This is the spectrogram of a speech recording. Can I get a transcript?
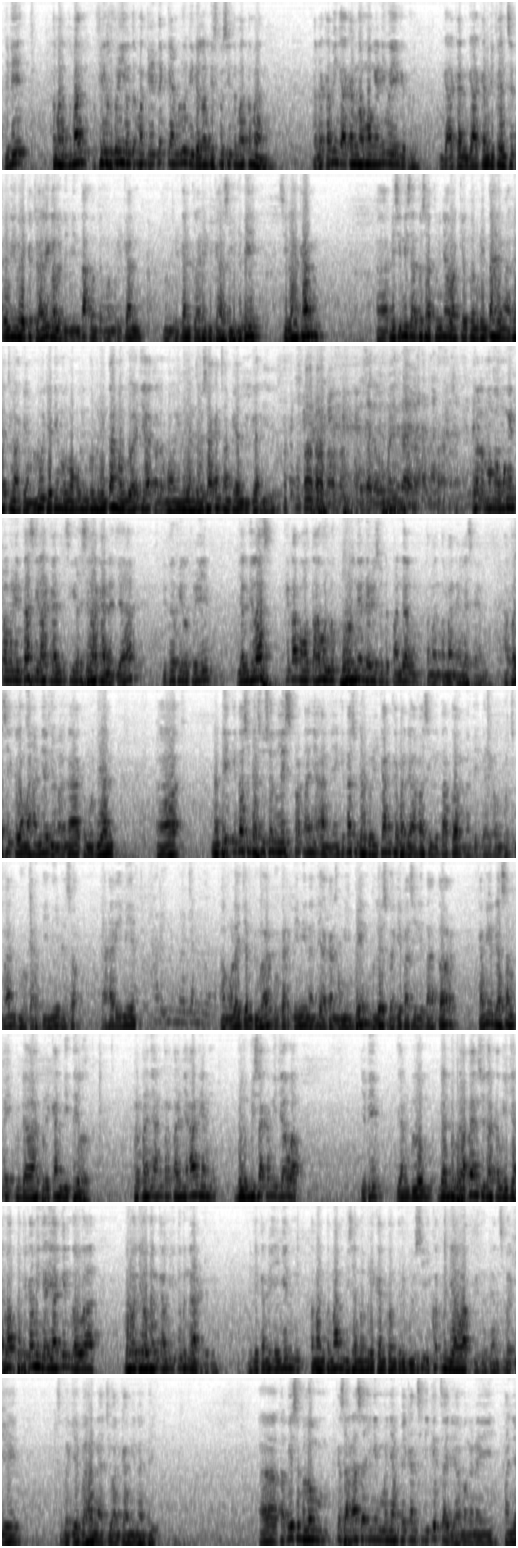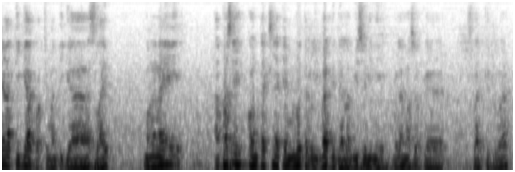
Jadi teman-teman feel free untuk mengkritik Kemlu di dalam diskusi teman-teman. Karena kami nggak akan ngomong anyway gitu. Nggak akan nggak akan defensif anyway kecuali kalau diminta untuk memberikan memberikan klarifikasi. Jadi silahkan uh, di sini satu-satunya wakil pemerintah yang ada cuma Kemlu jadi mau ngomongin pemerintah monggo aja kalau mau ini yang dosa kan sampean juga gitu dosa ke pemerintah ya kalau mau ngomongin pemerintah silahkan silahkan aja itu feel free yang jelas kita mau tahu loophole-nya dari sudut pandang teman-teman LSM. Apa sih kelemahannya di mana? Kemudian uh, nanti kita sudah susun list pertanyaan yang kita sudah berikan kepada fasilitator nanti dari Ombudsman Bu Kartini besok hari ini ya. Mulai jam 2. Uh, mulai jam 2 Bu Kartini nanti akan memimpin beliau sebagai fasilitator. Kami sudah sampai sudah berikan detail pertanyaan-pertanyaan yang belum bisa kami jawab. Jadi yang belum dan beberapa yang sudah kami jawab tapi kami nggak yakin bahwa bahwa jawaban kami itu benar gitu. Jadi kami ingin teman-teman bisa memberikan kontribusi, ikut menjawab gitu dan sebagai sebagai bahan acuan kami nanti. Uh, tapi sebelum ke sana saya ingin menyampaikan sedikit saja mengenai hanya tiga kok, cuma tiga slide mengenai apa sih konteksnya Kemlu terlibat di dalam isu ini. Boleh masuk ke slide kedua?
